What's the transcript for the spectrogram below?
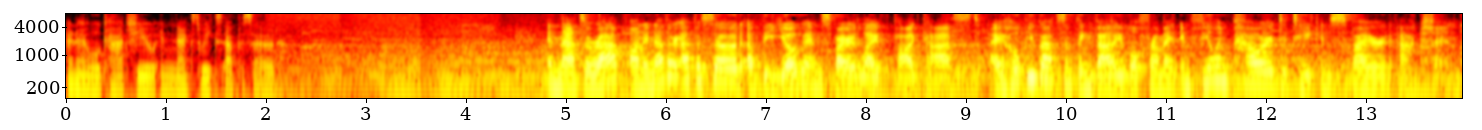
and I will catch you in next week's episode. And that's a wrap on another episode of the Yoga Inspired Life podcast. I hope you got something valuable from it and feel empowered to take inspired action.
